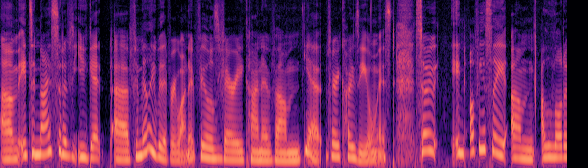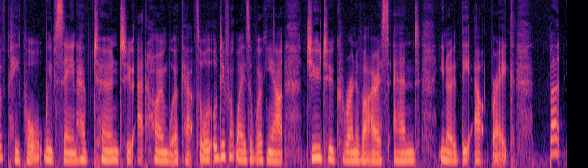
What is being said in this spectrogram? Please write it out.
Um, it's a nice sort of you get uh, familiar with everyone. It feels very kind of um, yeah very cozy almost. So obviously, um, a lot of people we've seen have turned to at-home workouts or, or different ways of working out due to coronavirus and you know the outbreak. But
